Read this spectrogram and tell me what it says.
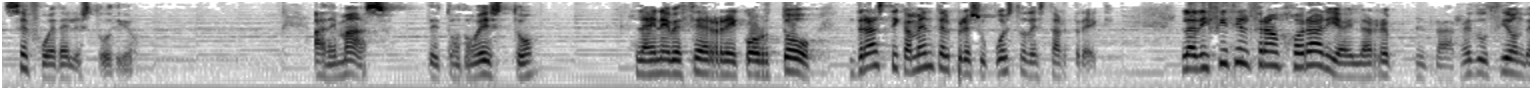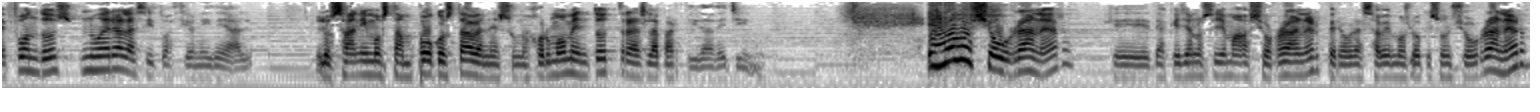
se fue del estudio. Además de todo esto, la NBC recortó drásticamente el presupuesto de Star Trek. La difícil franja horaria y la, reducción de fondos no era la situación ideal. Los ánimos tampoco estaban en su mejor momento tras la partida de Jim. El nuevo showrunner, que de aquella no se llamaba showrunner, pero ahora sabemos lo que es un showrunner,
